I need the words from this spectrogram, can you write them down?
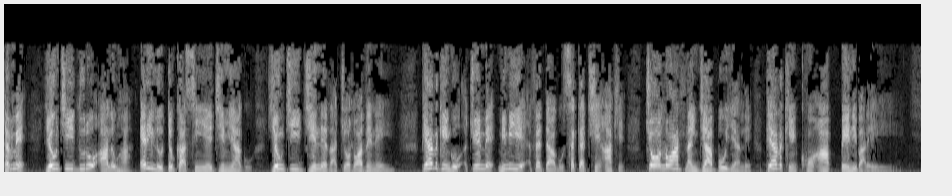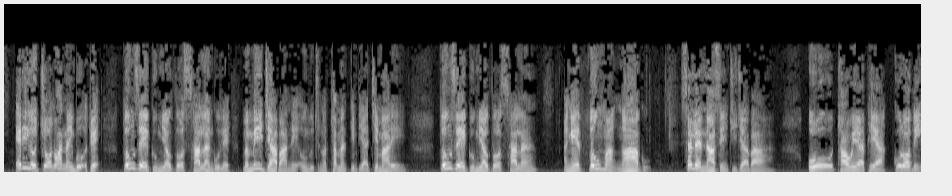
ဒါပေမဲ့ယုံကြည်သူတို့အားလုံးဟာအဲ့ဒီလိုဒုက္ခဆင်းရဲခြင်းများကိုယုံကြည်ခြင်းနဲ့သာကြော်လွှားသင့်တယ်ဘုရားသခင်ကိုအကျွင့်မဲ့မိမိရဲ့အသက်တာကိုဆက်ကပ်ခြင်းအပြင်ကြော်လွှားနိုင်ကြဖို့ရန်လေဘုရားသခင်ခွန်အားပေးနေပါလေအဲ့ဒီလိုကြော်လွှားနိုင်ဖို့အတွက်30ခုမြောက်သောဆာလံကိုလည်းမမေ့ကြပါနဲ့အောင်လို့ကျွန်တော်ထပ်မံတင်ပြခြင်းပါတယ်30ခုမြောက်သောဆာလံအငယ်3မှ5ကိုဆက်လက်နားဆင်ကြည့်ကြပါ အိုးထာဝရဖေဟာကိုတော်သည်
